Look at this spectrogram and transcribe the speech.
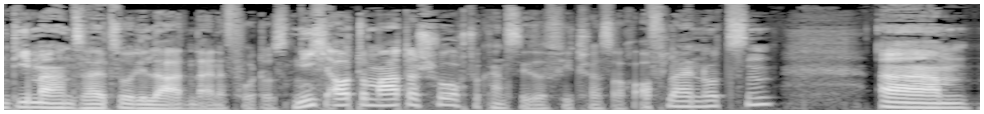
und die machen es halt so, die laden deine Fotos nicht automatisch hoch. Du kannst diese Features auch offline nutzen. Ähm,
